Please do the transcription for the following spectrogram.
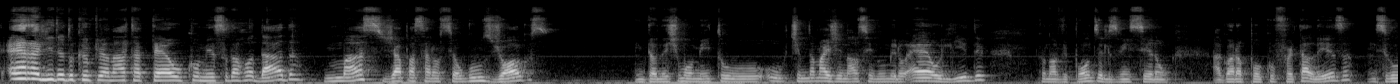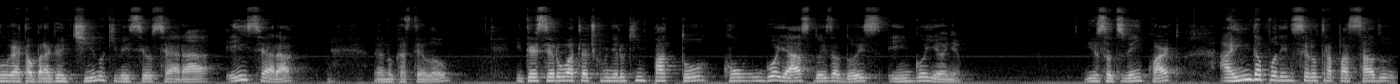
era líder do campeonato até o começo da rodada, mas já passaram-se alguns jogos. Então, neste momento, o, o, time da Marginal Sem Número é o líder, com nove pontos. Eles venceram agora há pouco o Fortaleza. Em segundo lugar está o Bragantino, que venceu o Ceará em Ceará, né, no Castelão. Em terceiro, o Atlético Mineiro, que empatou com o Goiás 2 a 2 em Goiânia. E o Santos vem em quarto, ainda podendo ser ultrapassado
